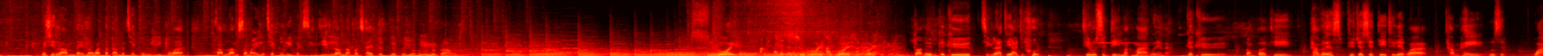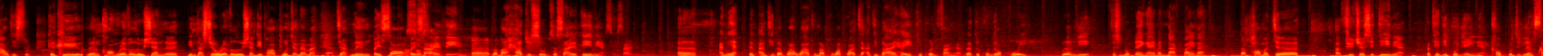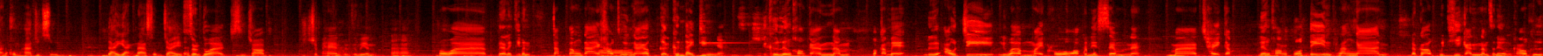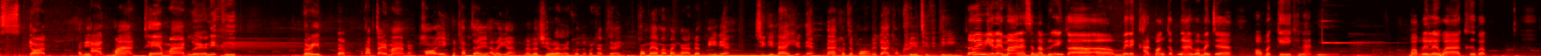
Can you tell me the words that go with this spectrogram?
ไม่ใช่ล้ำในนวัตกรรมและเทคโนโลยี เพราะว่าความล้ำสมัยหรือเทคโนโลยีเป็นสิ่งที่เรานำมาใช้เพื่อเกิดประโยชน์กับมนุษย์เรา สุโกยสุโกยสุโกยสุโกยสุโกยก่อนอื่นก็คือสิ่งแรกที่อยากจะพูดที่รู้สึกดีมาก ๆ เลยนะ ก็คือต้องเปิดที่ Pavilion Future City ที่เรียกว่าทำให้รู้สึกว้าวที่สุด ก็คือเรื่องของ revolution หรือ industrial revolution ที่พ่อพูดจำได้ไหมจาก 1 ไป 2 ไป3 Society เออแล้วมา 5.0 society เนี่ย Society หนึ่งเอออันเนี้ยเป็นอันที่แบบว่าว้าวขึ้นมาเพราะว่ากว่าจะอธิบายให้ทุกคนฟังอะแล้วทุกคนก็บอกเฮ้ยเรื่องนี้ จะสนุกได้ไงมันหนักไปนะ แต่พอมาเจอเอ่อ Future City เนี่ย ประเทศญี่ปุ่นเองเนี่ยเขาพูดถึงเรื่องสังคม 5.0 ได้อย่างน่าสนใจส่วนตัวฉันชอบ Japan Pavilion อ่าฮะเพราะว่าเป็นอะไรที่มันจับต้องได้อ๋อเข้าถึงง่ายก็เกิดขึ้นได้จริงไงก็คือเรื่องของการนำวากาเมะหรืออัลจีหรือว่าไมโครออร์แกนิซึมนะมาใช้กับ เรื่องของโปรตีนพลังงาน แล้วก็วิธีการนำเสนอของเขาคือสุดยอดอันนี้อาร์ตมากเท่มากเลย อันนี้คือ very แบบประทับใจมากอะพ่อเองประทับใจอะไรอย่างแล้วแล้วเชื่อว่าหลาย ๆ คนต้องประทับใจพอแม่มามางานแบบนี้เนี่ยสิ่งที่แม่เห็นเนี่ยแม่เขาจะมองในด้านของ creativity ก็ไม่มีอะไรมากนะสำหรับตัวเองก็เอ่อไม่ได้คาดหวังกับงานว่ามันจะออกมาเก๋ขนาดนี้ บอกได้เลยว่าคือแบบ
